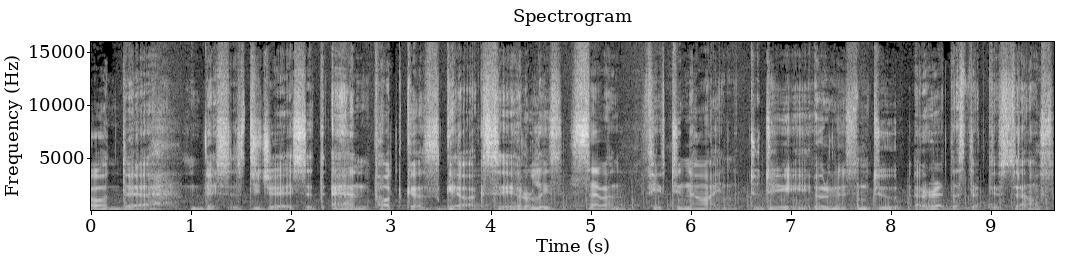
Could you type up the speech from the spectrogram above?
Hello there. This is DJ Acid and Podcast Galaxy release 759. Today we're listening to a retrospective sounds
